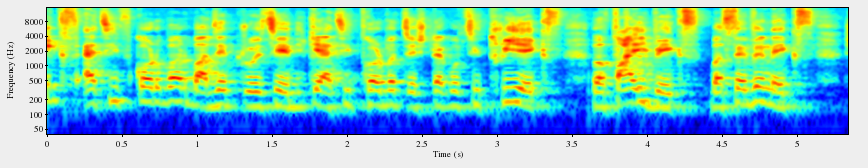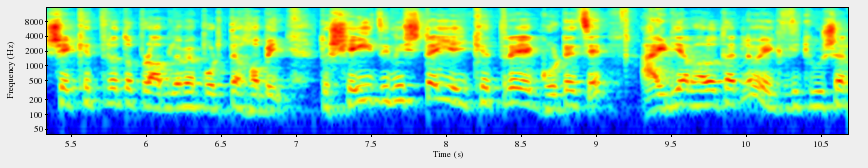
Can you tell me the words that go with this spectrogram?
এক্স অ্যাচিভ করবার বাজেট রয়েছে, এদিকে অ্যাচিভ করবার চেষ্টা করছি থ্রি এক্স বা ফাইভ এক্স বা সেভেন এক্স সেক্ষেত্রে তো প্রবলেমে পড়তে হবেই। তো সেই জিনিসটাই এই ক্ষেত্রে ঘটেছে। আইডিয়া ভালো থাকলেও এক্সিকিউশন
